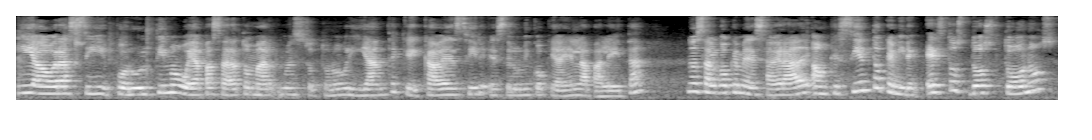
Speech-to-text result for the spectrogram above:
Y ahora sí, por último voy a pasar a tomar nuestro tono brillante, que cabe decir es el único que hay en la paleta. No es algo que me desagrade, aunque siento que miren, estos dos tonos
